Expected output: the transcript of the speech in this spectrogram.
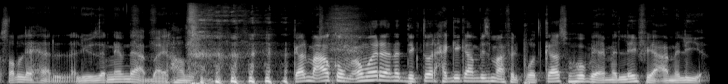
صلح ال- اليوزر نيم ده عباي الحظ قال معاكم عمر أنا الدكتور حقي كان بيسمع في البودكاست وهو بيعمل لي في عملية.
